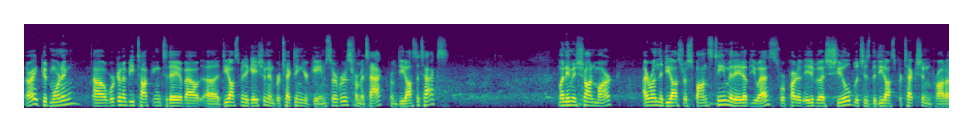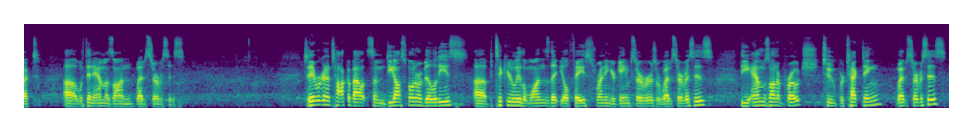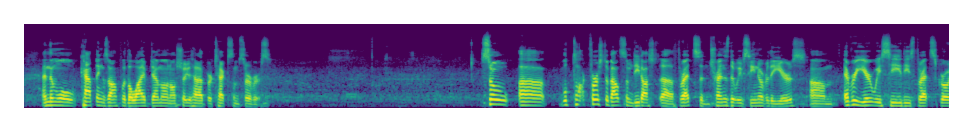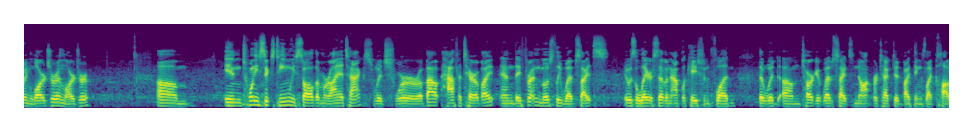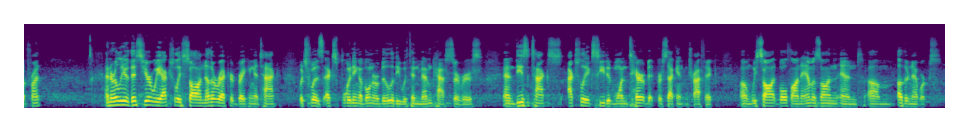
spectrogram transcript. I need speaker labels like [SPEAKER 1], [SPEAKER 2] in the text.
[SPEAKER 1] All right, good morning. Uh, we're going to be talking today about uh, DDoS mitigation and protecting your game servers from attack, from DDoS attacks. My name is Sean Mark. I run the DDoS response team at AWS. We're part of AWS Shield, which is the DDoS protection product uh, within Amazon Web Services. Today we're going to talk about some DDoS vulnerabilities, uh, particularly the ones that you'll face running your game servers or web services, the Amazon approach to protecting web services, and then we'll cap things off with a live demo and I'll show you how to protect some servers. So uh, we'll talk first about some DDoS uh, threats and trends that we've seen over the years. Um, every year we see these threats growing larger and larger. Um, in 2016, we saw the Mirai attacks, which were about half a terabyte, and they threatened mostly websites. It was a layer 7 application flood that would um, target websites not protected by things like CloudFront. And earlier this year, we actually saw another record-breaking attack, which was exploiting a vulnerability within Memcache servers. And these attacks actually exceeded one terabit per second in traffic. Um, we saw it both on Amazon and um, other networks.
